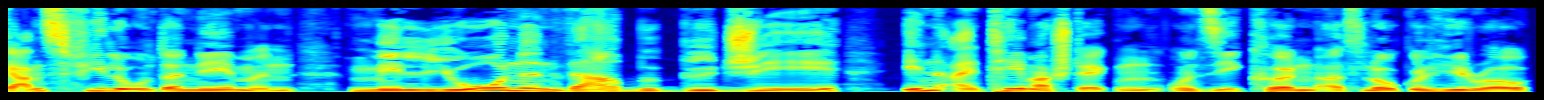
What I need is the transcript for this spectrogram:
ganz viele Unternehmen Millionen Werbebudget in ein Thema stecken und Sie können als Local Hero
